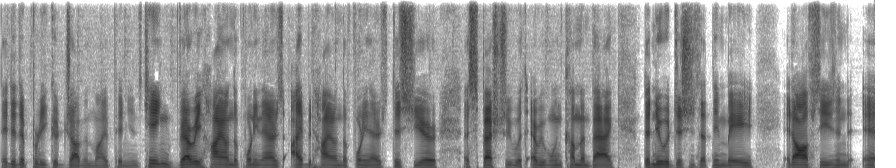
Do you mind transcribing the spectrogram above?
They did a pretty good job, in my opinion. King, very high on the 49ers. I've been high on the 49ers this year, especially with everyone coming back, the new additions that they made in offseason, and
